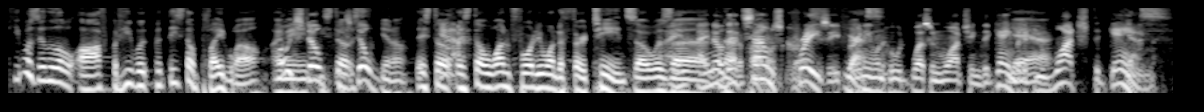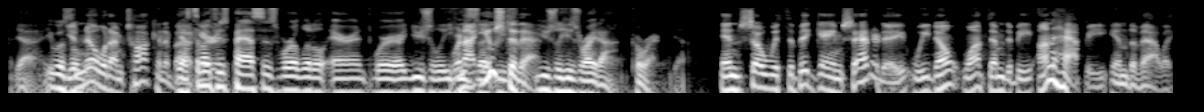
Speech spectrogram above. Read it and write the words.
he was a little off, but he was but he still played well. I oh, mean, still, he still, still, you know, they still yeah. they still won forty one to thirteen. So it was. Uh, I, I know that sounds crazy yes. for yes. anyone who wasn't watching the game, yeah. but if you watched the game, yes. yeah, he was. You know what I'm talking about. Yeah, some here. of his passes were a little errant. Where usually we're not uh, used to that. Usually he's right on. Correct. Yeah. And so with the big game Saturday, we don't want them to be unhappy in the Valley.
